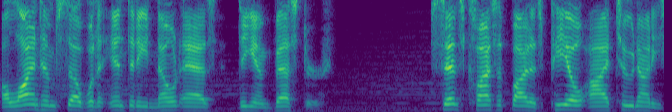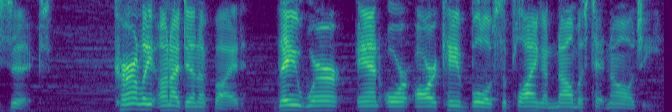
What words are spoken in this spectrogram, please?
aligned himself with an entity known as the Investor. Since classified as POI-296. Currently unidentified, they were and or are capable of supplying anomalous technology.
